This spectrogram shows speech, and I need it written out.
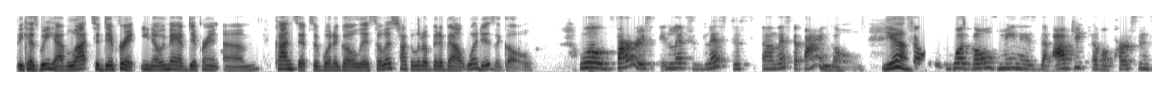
Because we have lots of different you know we may have different um, concepts of what a goal is. So let's talk a little bit about what is a goal? Well first let's let's just uh, let's define goals. Yeah. So what goals mean is the object of a person's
